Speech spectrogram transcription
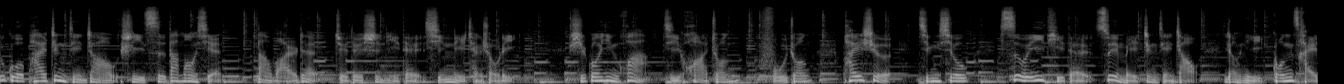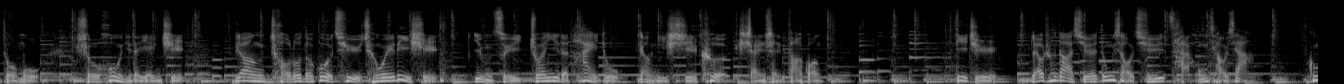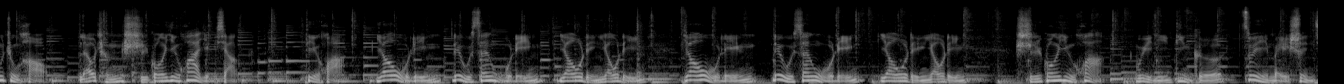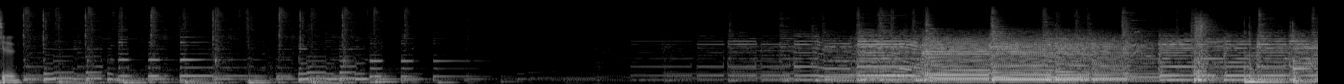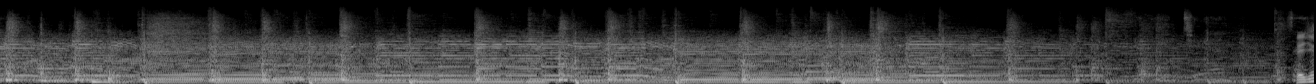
如果拍证件照是一次大冒险，那玩的绝对是你的心理承受力。时光映画及化妆、服装、拍摄、精修四位一体的最美证件照，让你光彩夺目，守护你的颜值，让丑陋的过去成为历史，用最专业的态度，让你时刻闪闪发光。地址：聊城大学东校区彩虹桥下，公众号：聊城时光映画影像。电话：幺五零六三五零幺零幺零幺五零六三五零幺零幺零，时光映画为您定格最美瞬间。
